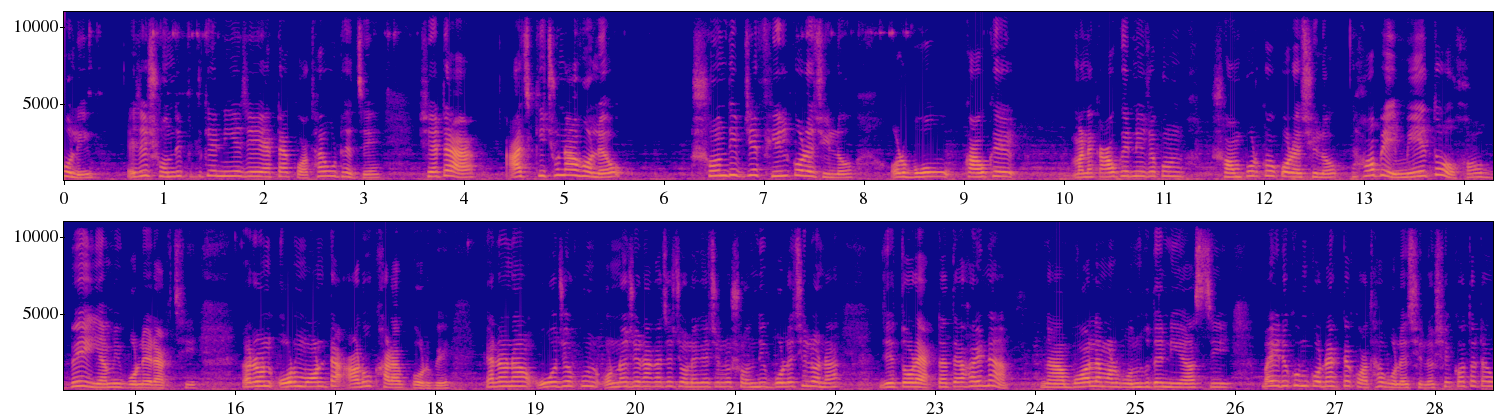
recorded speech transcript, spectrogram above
বলি, এই যে সন্দীপকে নিয়ে যে একটা কথা উঠেছে, সেটা আজ কিছু না হলেও সন্দীপ যে ফিল করেছিল ওর বউ কাউকে মানে কাউকে নিয়ে যখন সম্পর্ক করেছিল, হবেই, মেয়ে তো হবেই আমি বলে রাখছি। কারণ ওর মনটা আরও খারাপ করবে। কেননা ও যখন অন্যজনের কাছে চলে গেছিল, সন্দীপ বলেছিল না যে, তোর একটাতে হয় না? না, বল আমার বন্ধুদের নিয়ে আসছি। বা এরকম কোনো একটা কথা বলেছিল। সে কথাটাও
